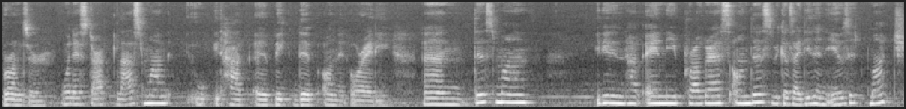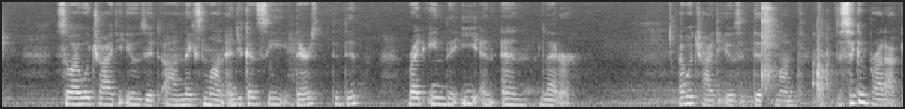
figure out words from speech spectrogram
bronzer. When I start last month it had a big dip on it already and this month it didn't have any progress on this because I didn't use it much so I will try to use it uh, next month. And you can see there's the dip right in the E and N letter. I will try to use it this month. The second product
